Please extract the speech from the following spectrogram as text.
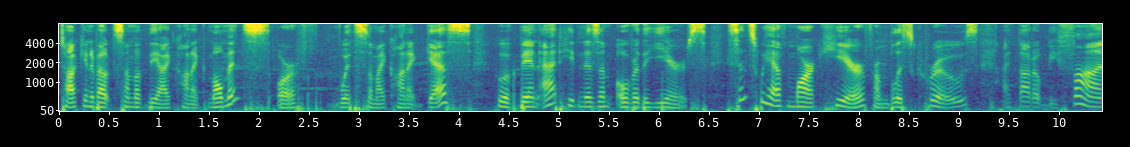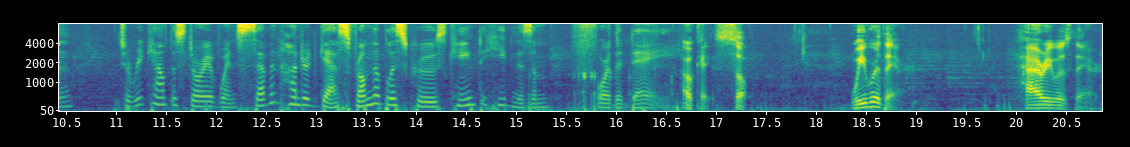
talking about some of the iconic moments or f- with some iconic guests who have been at Hedonism over the years. Since we have Marc here from Bliss Cruise, I thought it would be fun to recount the story of when 700 guests from the Bliss Cruise came to Hedonism for the day. Okay, so we were there. Harry was there.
